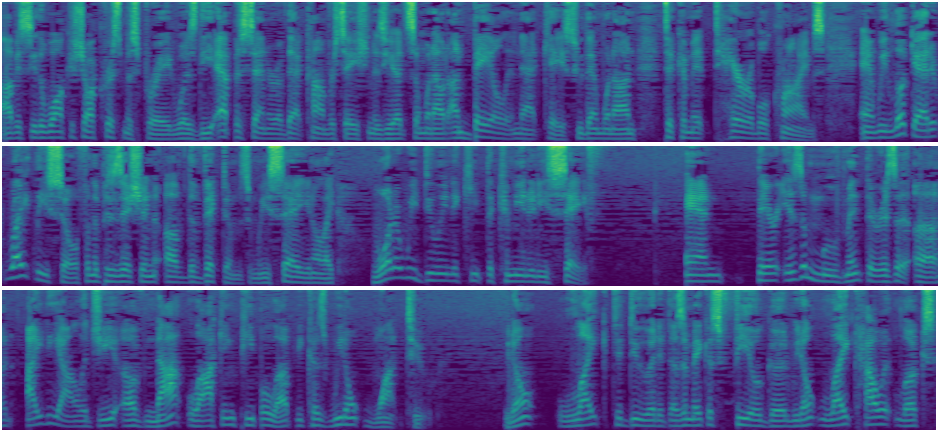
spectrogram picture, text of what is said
Obviously, the Waukesha Christmas Parade was the epicenter of that conversation as you had someone out on bail in that case who then went on to commit terrible crimes. And we look at it, rightly so, from the position of the victims. And we say, you know, like, what are we doing to keep the community safe? And there is a movement, there is an ideology of not locking people up because we don't want to. We don't like to do it. It doesn't make us feel good. We don't like how it looks,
